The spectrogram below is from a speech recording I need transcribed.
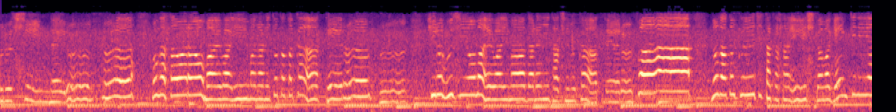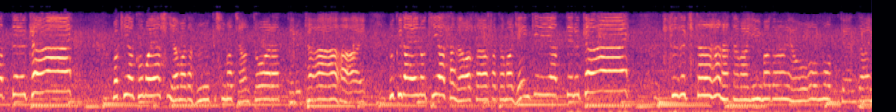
苦しんでいる。小笠原お前は今何と戦っている広藤お前は今誰に立ち向かってるわあ野田徳一高さ石川元気にやってるかい脇は小林山田福島ちゃんと笑ってるかい福大の木浅川さ坂間元気にやってるかい鈴木さんあなたは今だよ思ってんだい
